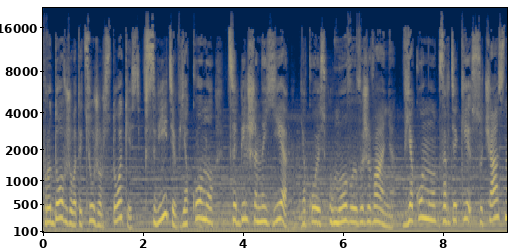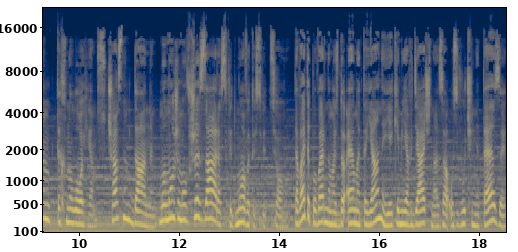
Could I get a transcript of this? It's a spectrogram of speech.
продовжувати цю жорстокість в світі, в якому це більше не є якоюсь умовою виживання, в якому завдяки сучасним технологіям, сучасним даним ми можемо вже зараз відмовитись від цього. Давайте повернемось до Еми та Яни, яким я вдячна за озвучені тези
